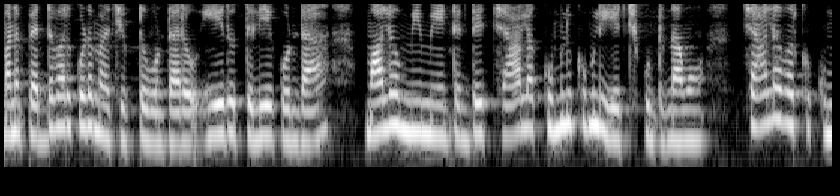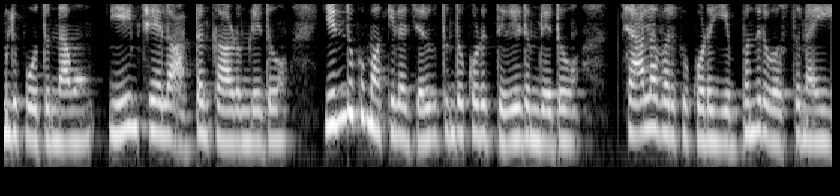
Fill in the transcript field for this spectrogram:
మన పెద్దవారు కూడా మనకు చెప్తూ ఉంటారు. ఏదో తెలియకుండా మాలో మేము ఏంటంటే చాలా కుములు కుములు ఏడ్చుకుంటున్నాము. చాలా వరకు కుమిలిపోతున్నాము. ఏం చేయాలో అర్థం కావడం లేదు. ఎందుకు మాకు ఇలా జరుగుతుందో కూడా తెలియడం లేదు. చాలా వరకు కూడా ఇబ్బందులు వస్తున్నాయి.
